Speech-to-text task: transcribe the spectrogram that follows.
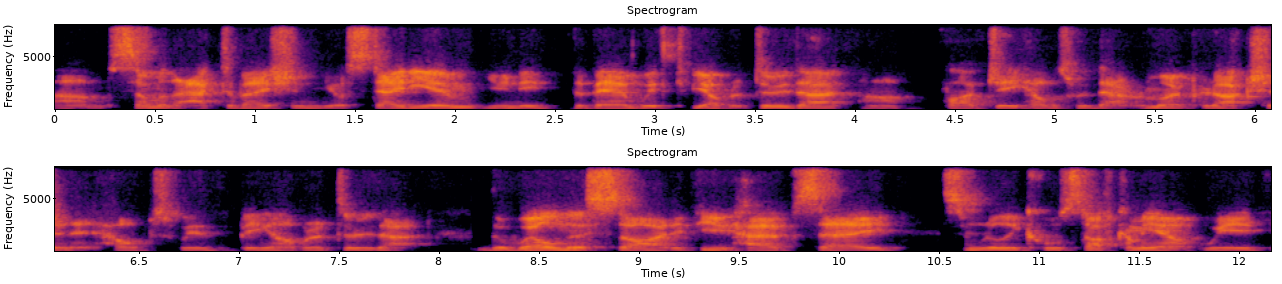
um, some of the activation in your stadium, you need the bandwidth to be able to do that. Uh, 5G helps with that. Remote production, it helps with being able to do that. The wellness side, if you have, say, some really cool stuff coming out with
